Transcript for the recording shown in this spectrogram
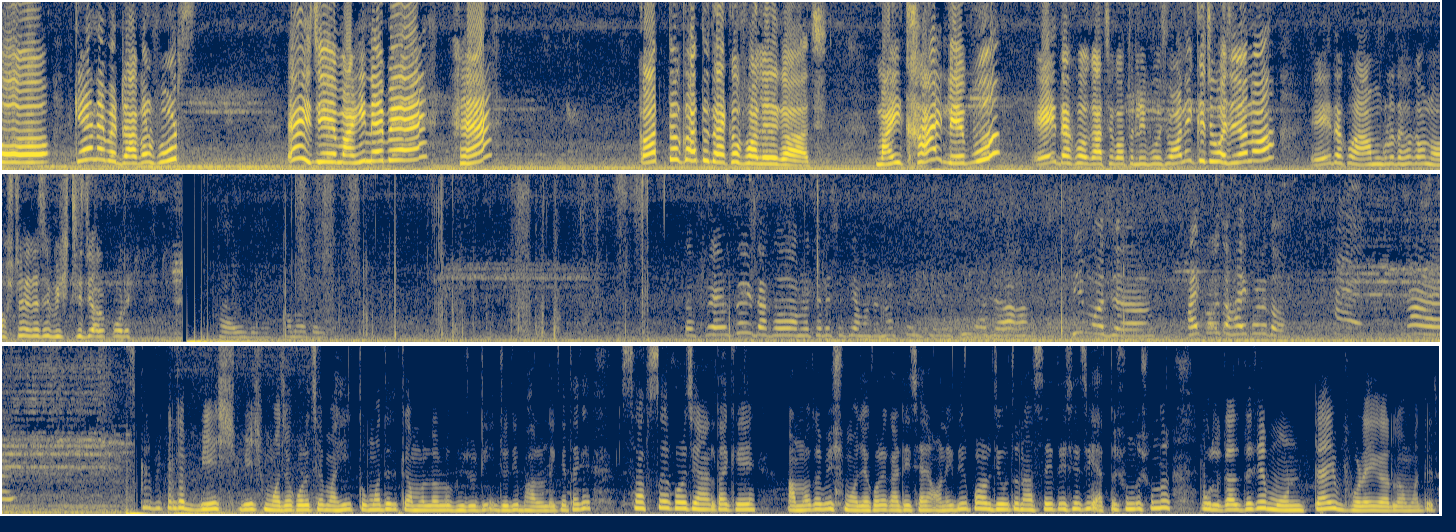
কে নেবে ড্রাগন ফ্রুটস এই যে মাহি নেবে। হ্যাঁ? কত কত দেখো ফলের গাছ। মাহি খায় লেবু। এই দেখো গাছে কত লেবু হয়েছে, অনেক কিছু হয়েছে, জানো? এই দেখো, আমগুলো দেখো কেমন নষ্ট হয়ে গেছে বৃষ্টি জল পড়ে। তো ফ্রেন্ডস এই দেখো, আমরা চলে এসেছি আমাদের নার্সারিতে কি মজা কি মজা। হাই করে দাও হাই করে দাও। বিকালটা বেশ বেশ মজা করেছে মাহি। তোমাদের কেমন লাগল ভিডিওটি? যদি ভালো লেগে থাকে সাবস্ক্রাইব করে চ্যানেলটাকে। আমরা তো বেশ মজা করে কাটিয়েছি। আর অনেকদিন পর যেহেতু নার্সারিতে এসেছি, এত সুন্দর সুন্দর ফুল গাছ দেখে মনটাই ভরে গেল আমাদের।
